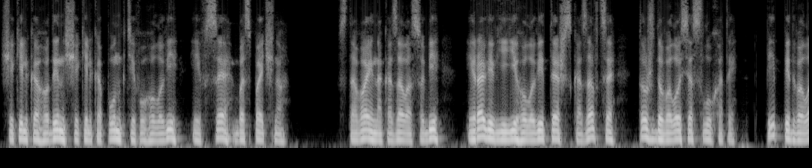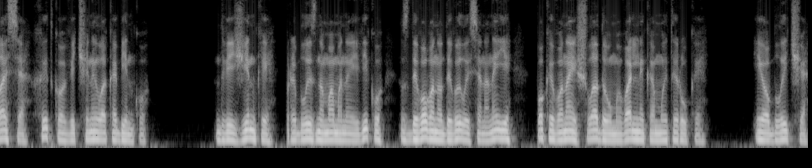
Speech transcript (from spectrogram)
Ще кілька годин, ще кілька пунктів у голові, і все безпечно. Вставай, наказала собі, і Раві в її голові теж сказав це, тож довелося слухати. Піп підвелася, хитко відчинила кабінку. Дві жінки, приблизно маминої віку, здивовано дивилися на неї, поки вона йшла до умивальника мити руки. І обличчя,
